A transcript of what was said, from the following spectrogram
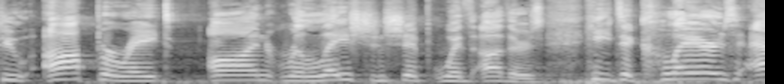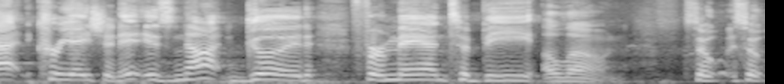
to operate on relationship with others. He declares at creation, it is not good for man to be alone. So, so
